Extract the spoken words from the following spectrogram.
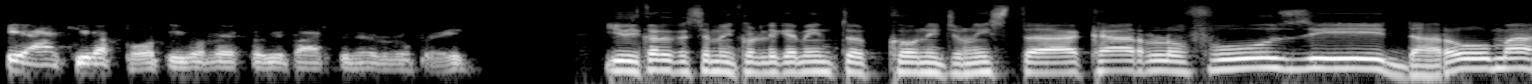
e anche i rapporti con il resto dei partner europei. Io ricordo che siamo in collegamento con il giornalista Carlo Fusi da Roma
